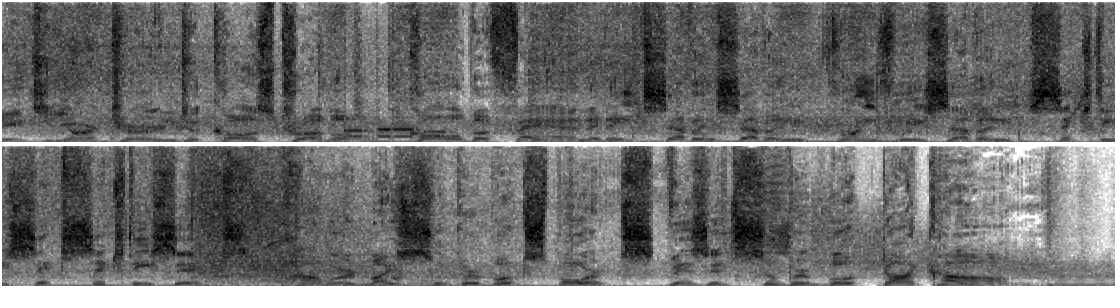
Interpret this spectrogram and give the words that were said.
It's your turn to cause trouble. Call the fan at 877 337 6666. Powered by Superbook Sports. Visit superbook.com.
